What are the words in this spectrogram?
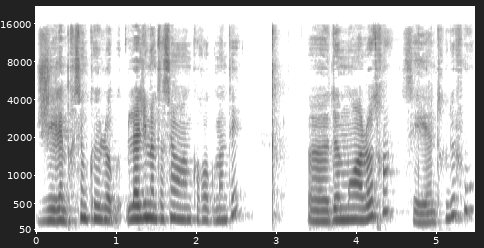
J'ai l'impression que l'alimentation a encore augmenté. Euh, d'un mois à l'autre. C'est un truc de fou.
